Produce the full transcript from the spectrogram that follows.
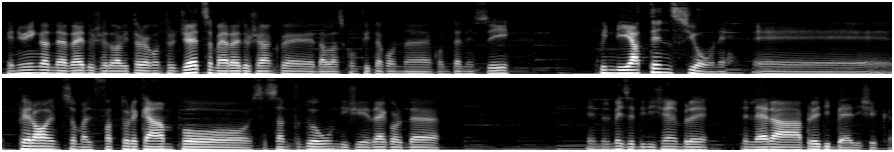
Che New England è reduce dalla vittoria contro i Jets ma è reduce anche dalla sconfitta con, con Tennessee quindi attenzione. Eh, però insomma il fattore campo 62-11, il record è nel mese di dicembre nell'era Brady Belichick.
